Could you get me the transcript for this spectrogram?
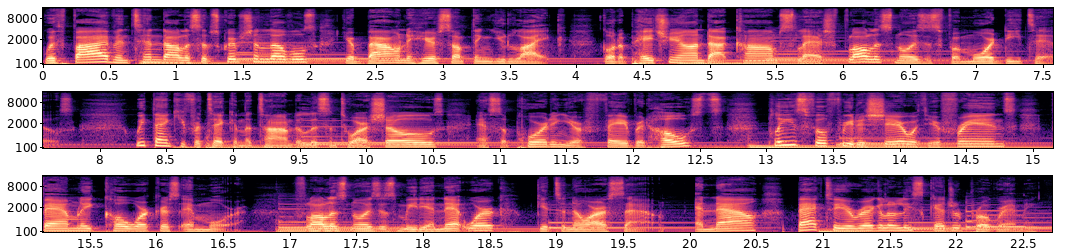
With 5 and $10 subscription levels, you're bound to hear something you like. Go to patreon.com slash flawless noises for more details. We thank you for taking the time to listen to our shows and supporting your favorite hosts. Please feel free to share with your friends, family, coworkers, and more. Flawless Noises Media Network, get to know our sound. And now, back to your regularly scheduled programming.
